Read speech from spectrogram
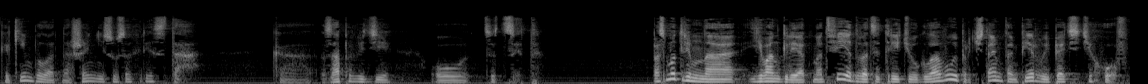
каким было отношение Иисуса Христа к заповеди о цицит. Посмотрим на Евангелие от Матфея, 23 главу, и прочитаем там первые пять стихов.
